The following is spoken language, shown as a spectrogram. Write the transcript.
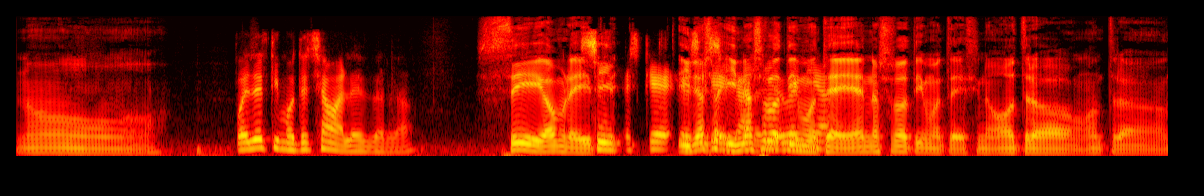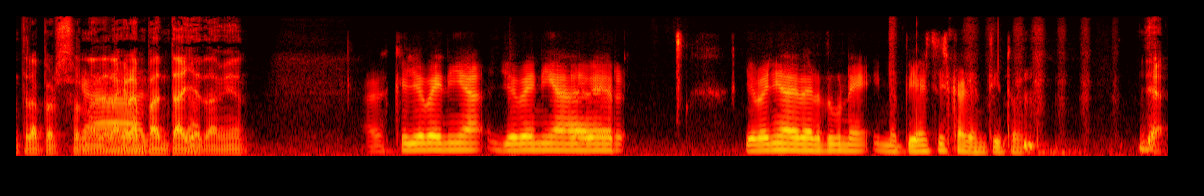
No... Pues de Timothée Chamalet, ¿verdad? Sí, hombre. Y, Sí. Es que. y es no, que, solo yo venía- Timothée, ¿eh? No solo Timothée, sino otro, otro, otra persona de la gran pantalla claro. también. Es que yo venía, yo venía de ver. Yo venía de ver Dune y me pillasteis calentito. Ya.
